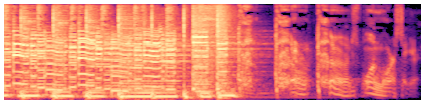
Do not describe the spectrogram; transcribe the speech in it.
Just one more cigarette.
